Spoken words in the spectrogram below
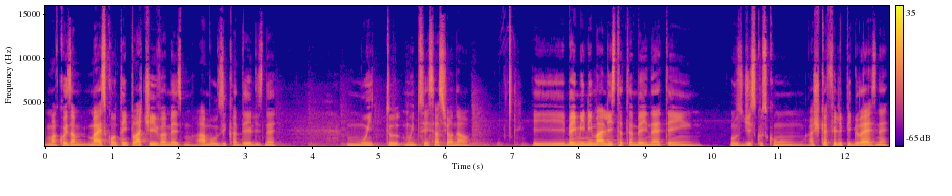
Uma coisa mais contemplativa mesmo, a música deles, né? Muito muito sensacional. E bem minimalista também, né? Tem os discos com. Acho que é Philip Glass, né?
